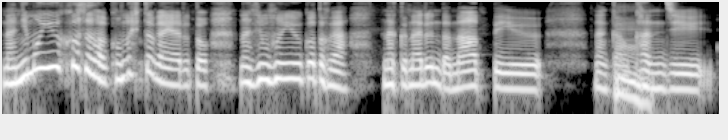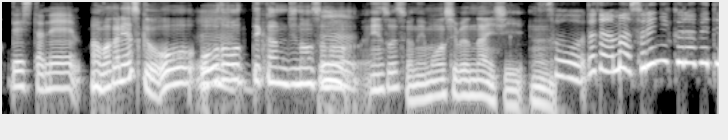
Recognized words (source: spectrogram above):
何も言うことはこの人がやると何も言うことがなくなるんだなっていう、なんかうん感じでしたね。まあわかりやすく王道って感じのその演奏ですよね。申し分ないし。うん。そう。だからまあ、それに比べて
